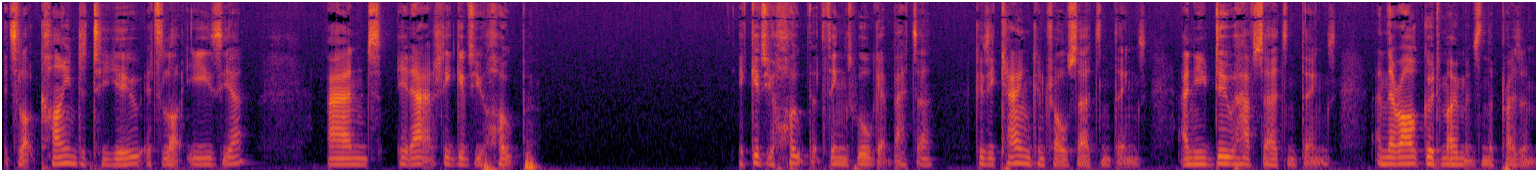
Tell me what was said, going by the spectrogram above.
it's a lot kinder to you, it's a lot easier, and it actually gives you hope. It gives you hope that things will get better because you can control certain things and you do have certain things, and there are good moments in the present.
